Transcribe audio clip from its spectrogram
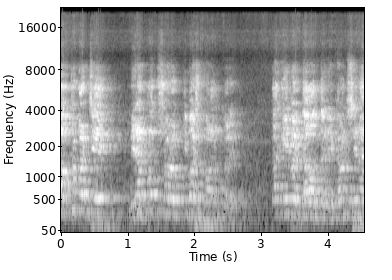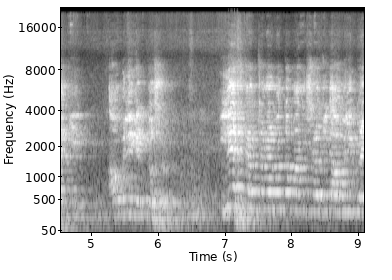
অক্টোবর যে নিরাপদ সড়ক দিবস পালন করে। তাকে এবার দাওয়াত দেয় কারণ সে নাকি আওয়ামী লীগের দোষর। ইলিয়াস কাঞ্চনের মতো মানুষরা যদি আওয়ামী লীগ করে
